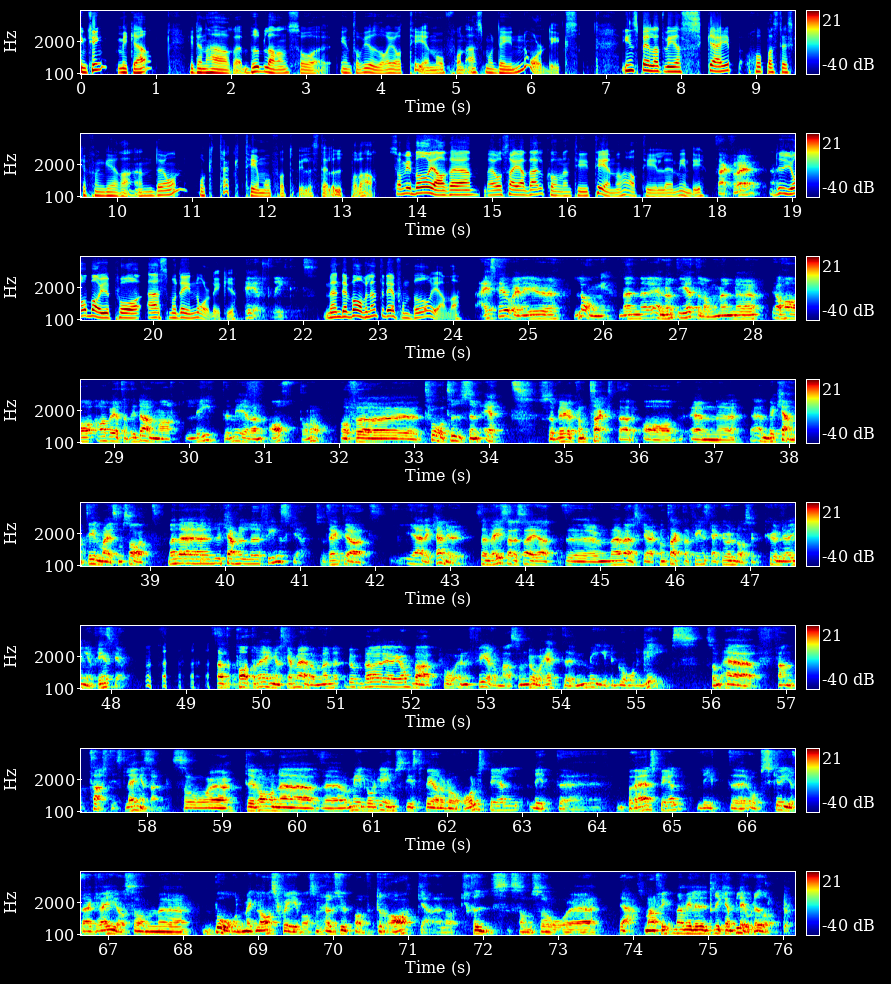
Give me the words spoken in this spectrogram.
Ching ching, Micke här. I den här bubblaren så intervjuar jag Temo från Asmodee Nordics. Inspelat via Skype, hoppas det ska fungera ändå. Och tack Temo för att du ville ställa upp på det här. Som vi börjar eh, med att säga välkommen till Temo här till eh, Mindy. Tack för det. Du jobbar ju på Asmodee Nordic ju. Helt riktigt. Men det var väl inte det från början va? Historien är ju lång, men eh, ändå inte jättelång. Men eh, jag har arbetat i Danmark lite mer än 18 år. Och för eh, 2001 så blev jag kontaktad av en, en bekant till mig som sa att Men du kan väl finska? Så tänkte jag att ja, det kan jag ju. Sen visade det sig att när jag väl ska kontakta finska kunder så kunde jag ingen finska. Satt och pratade engelska med dem men då började jag jobba på en firma som då hette Midgård Games. Som är fantastiskt länge sedan. Så eh, det var när eh, Midgård Games distribuerade då rollspel, lite eh, brädspel, lite obskyra grejer som eh, bord med glasskivor som hölls upp av drakar eller krus som så... Eh, ja, man, fick, man ville dricka blod ur dem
